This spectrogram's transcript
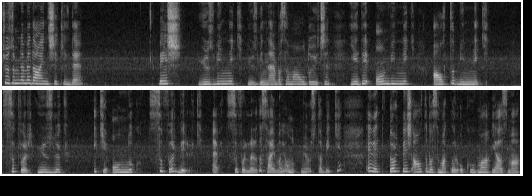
Çözümleme de aynı şekilde 5 100 binlik, 100 binler basamağı olduğu için 7 10 binlik, 6 binlik, 0 yüzlük, 2 onluk, 0 birlik. Evet sıfırları da saymayı unutmuyoruz tabii ki. Evet 4, 5, 6 basamakları okuma, yazma,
